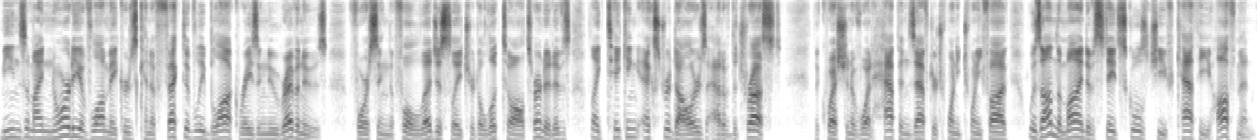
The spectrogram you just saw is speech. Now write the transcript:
means a minority of lawmakers can effectively block raising new revenues, forcing the full legislature to look to alternatives like taking extra dollars out of the trust. The question of what happens after 2025 was on the mind of State Schools Chief Kathy Hoffman.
